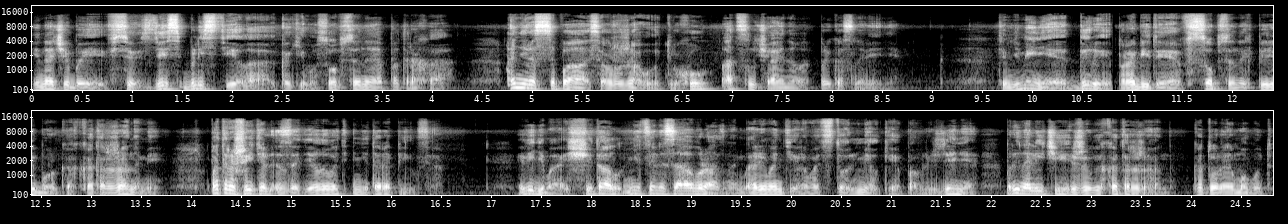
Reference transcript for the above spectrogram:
иначе бы все здесь блестело, как его собственная потроха, а не рассыпалось в ржавую труху от случайного прикосновения. Тем не менее, дыры, пробитые в собственных переборках каторжанами, потрошитель заделывать не торопился. Видимо, считал нецелесообразным ремонтировать столь мелкие повреждения при наличии живых каторжан, которые могут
